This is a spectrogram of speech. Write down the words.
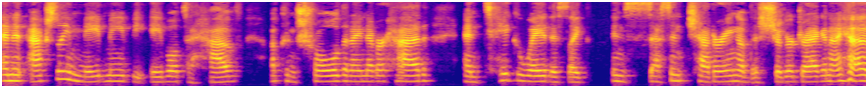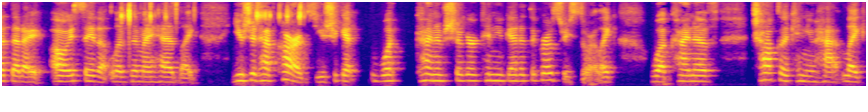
and it actually made me be able to have a control that I never had and take away this like incessant chattering of the sugar dragon I had that I always say that lived in my head like you should have carbs. You should get what kind of sugar can you get at the grocery store? Like what kind of chocolate can you have? Like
